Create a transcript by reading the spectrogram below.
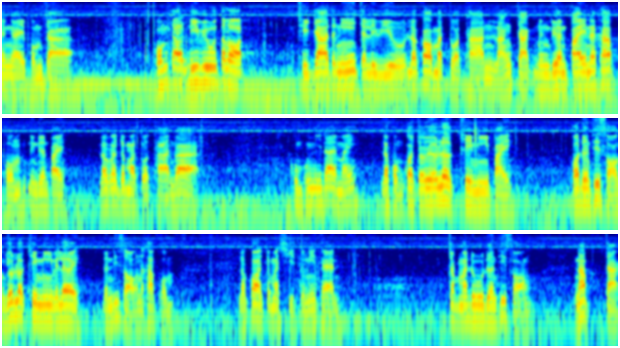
ยังไงผมจะ ผมจะรีวิวตลอดฉีดยาตัวนี้จะรีวิว แล้วก็มาตรวจทานหลังจากหนึ่งเดือนไปนะครับ ผมหนึ่งเดือนไป แล้วก็จะมาตรวจทานว่า คุมพวกนี้ได้ไหม แล้วผมก็จะยกเลิกเคมีไป พอเดือนที่สองยกเลิกเคมีไปเลย เดือนที่สองนะครับ ผม แล้วก็จะมาฉีดตัวนี้แทน จะมาดูเดือนที่สองนับจาก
